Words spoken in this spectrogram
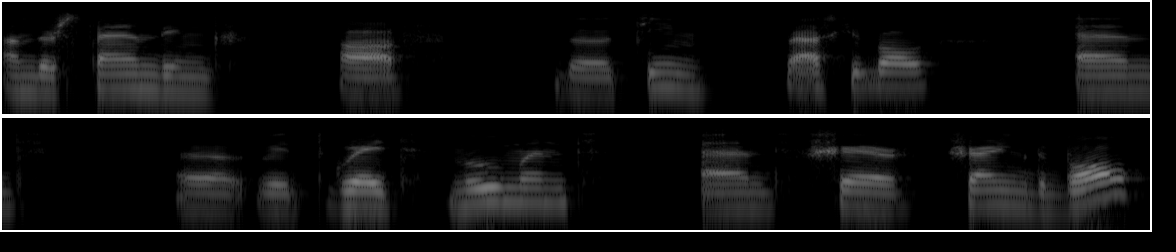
understanding of the team basketball and uh, with great movement and share sharing the ball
